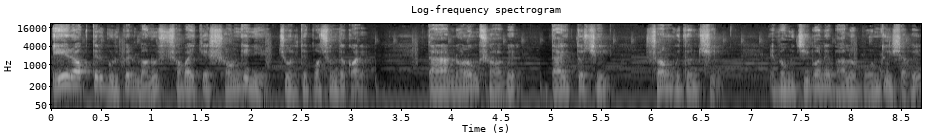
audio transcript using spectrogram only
এই রক্তের গ্রুপের মানুষ সবাইকে সঙ্গে নিয়ে চলতে পছন্দ করে। তারা নরম স্বভাবের, দায়িত্বশীল, সংবেদনশীল এবং জীবনে ভালো বন্ধু হিসাবে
